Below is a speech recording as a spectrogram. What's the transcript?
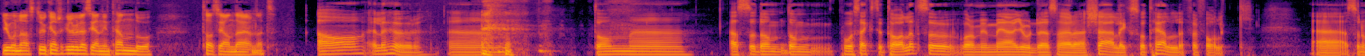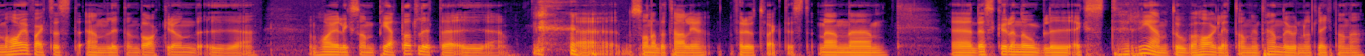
Jonas, du kanske skulle vilja se Nintendo ta sig an det här ämnet? Ja, eller hur? Ehm, de, eh, alltså de, de, på 60-talet så var de med och gjorde så här kärlekshotell för folk. Eh, så de har ju faktiskt en liten bakgrund i, eh, de har ju liksom petat lite i eh, sådana detaljer förut faktiskt. Men eh, eh, det skulle nog bli extremt obehagligt om Nintendo gjorde något liknande.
